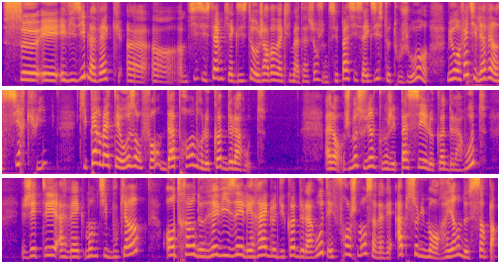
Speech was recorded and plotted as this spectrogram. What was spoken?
ce est, visible avec euh, un, petit système qui existait au jardin d'acclimatation, je ne sais pas si ça existe toujours, mais où en fait il y avait un circuit qui permettait aux enfants d'apprendre le code de la route. Alors je me souviens que quand j'ai passé le code de la route, j'étais avec mon petit bouquin en train de réviser les règles du code de la route et franchement ça n'avait absolument rien de sympa.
